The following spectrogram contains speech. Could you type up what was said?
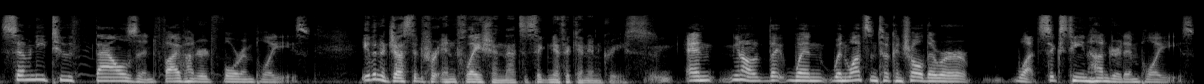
72,504 employees. Even adjusted for inflation, that's a significant increase. And, you know, they, when, when Watson took control, there were, what, 1,600 employees.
